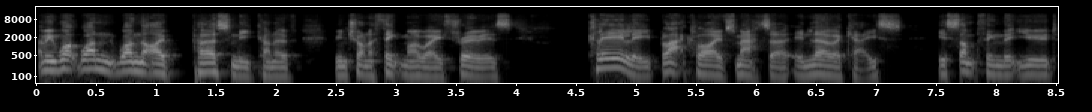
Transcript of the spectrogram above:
i mean what one one that i've personally kind of been trying to think my way through is clearly black lives matter in lowercase is something that you'd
